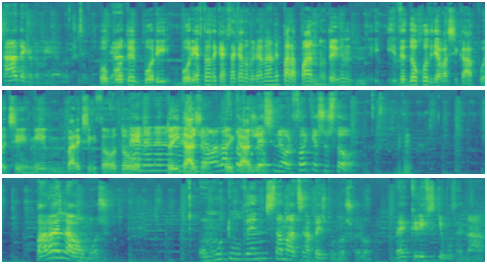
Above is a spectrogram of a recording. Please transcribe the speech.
40 εκατομμύρια ευρώ. Ξέρω. εγώ. Οπότε 30. μπορεί, μπορεί αυτά τα 17 εκατομμύρια να είναι παραπάνω. Δεν, δεν το έχω διαβάσει κάπου, έτσι. Μην παρεξηγηθώ. Το, ναι, ναι, ναι, ναι, το ναι, εικάζω. ναι, ναι, αλλά το αυτό που εικάζω. λες είναι ορθό και σωστό. Μμμ. Παράλληλα όμως, ο Μούτου δεν σταμάτησε να παίζει ποδόσφαιρο. Δεν κρύφτηκε πουθενά.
